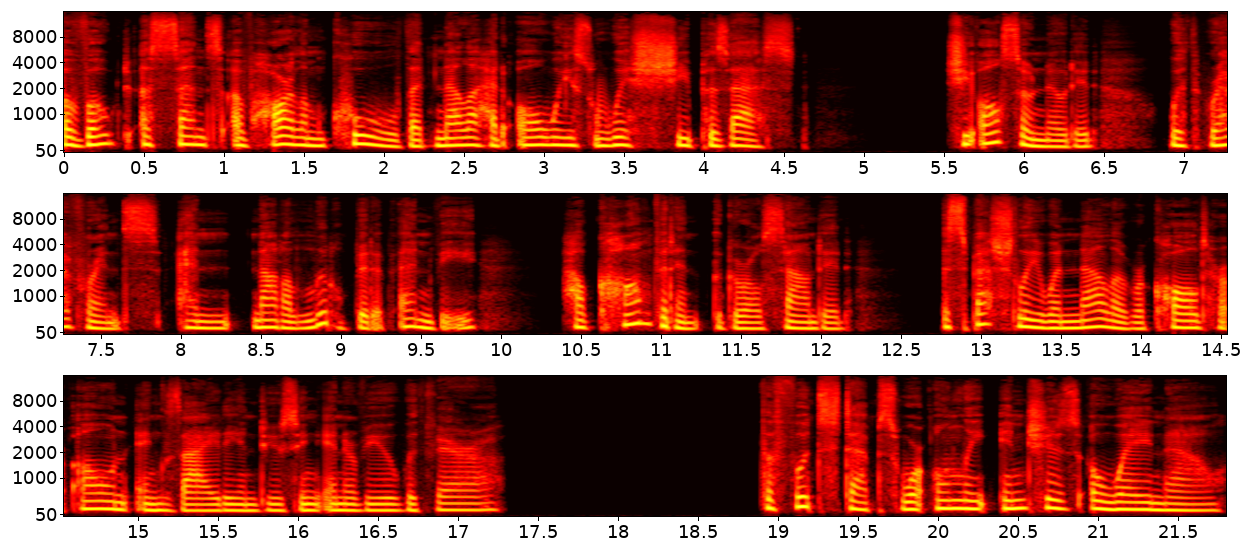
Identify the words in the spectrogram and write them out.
evoked a sense of Harlem cool that Nella had always wished she possessed. She also noted, with reverence and not a little bit of envy, how confident the girl sounded, especially when Nella recalled her own anxiety inducing interview with Vera. The footsteps were only inches away now.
